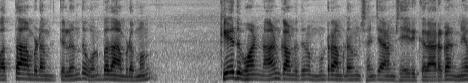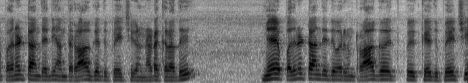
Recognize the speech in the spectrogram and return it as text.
பத்தாம் இடத்திலிருந்து ஒன்பதாம் இடமும் கேதுவான் நான்காம் இடத்திலும் மூன்றாம் இடமும் சஞ்சாரம் செய்திருக்கிறார்கள். மே பதினெட்டாம் தேதி அந்த ராகுகேது பேச்சுகள் நடக்கிறது. மே பதினெட்டாம் தேதி வருகின்ற ராகு கேது பேச்சு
